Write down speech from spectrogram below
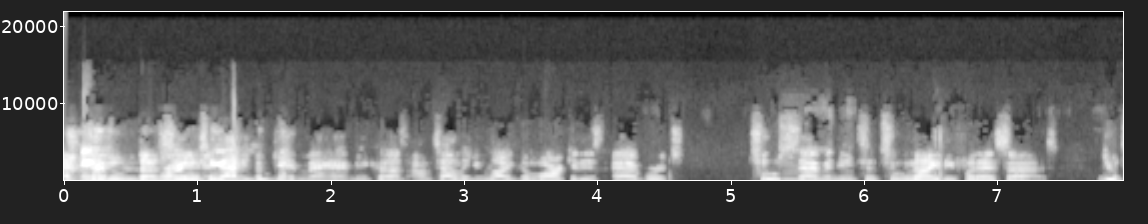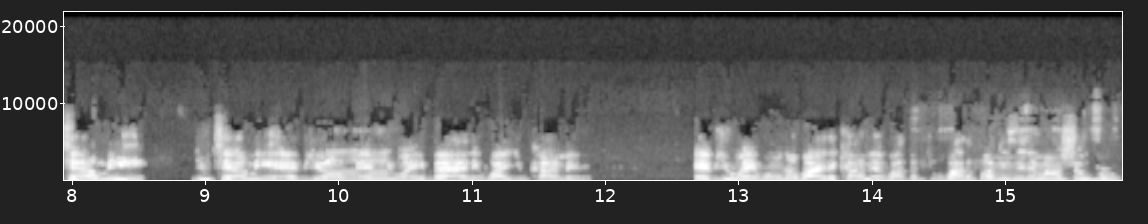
angel dust. right, and then you get mad because I'm telling you, like the market is average two seventy mm. to two ninety for that size. You tell me. You tell me if you don't, uh-huh. if you ain't buying it, why you commenting? If you ain't want nobody to comment, why the why the fuck mm-hmm. is it in my mm-hmm. shoe group?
